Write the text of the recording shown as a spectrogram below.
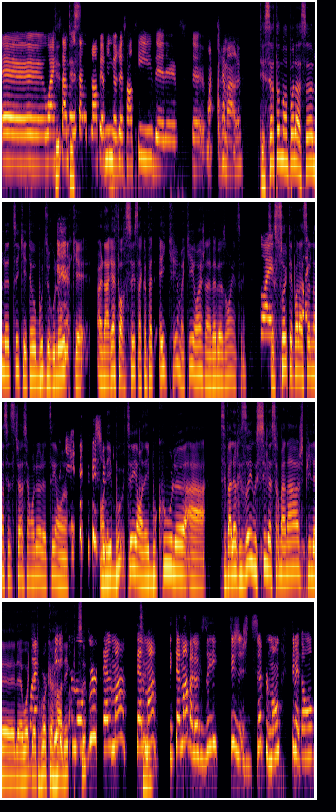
Euh, ouais, ça m'a vraiment permis de me recentrer, de, de, de- ouais, vraiment, là. T'es certainement pas la seule, là, tu sais, qui était au bout du rouleau puis qu'un arrêt forcé, ça a comme fait Hey, crime, ok, ouais, j'en avais besoin, tu sais. C'est Ouais, sûr que t'es pas la seule dans cette situation-là, là, tu sais. On, on est, on est beaucoup, là, à. C'est valoriser aussi le surmenage puis le, le Oui, workaholic. mon Dieu, tellement, tellement, c'est tellement valorisé. Tu sais, je, je dis ça, puis le monde, tu sais, mettons,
